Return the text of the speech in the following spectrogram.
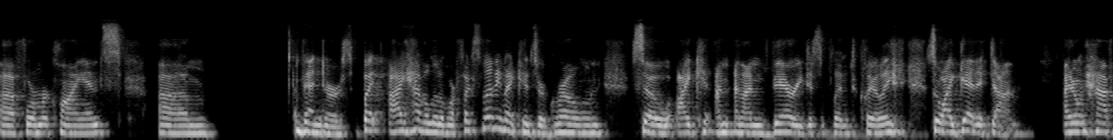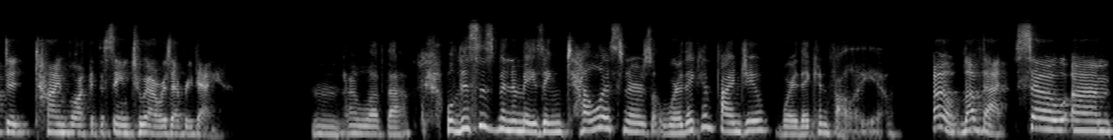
uh, former clients. Um, vendors but i have a little more flexibility. My kids are grown so i can I'm, and i'm very disciplined clearly so i get it done. I don't have to time block at the same two hours every day. Mm, i love that. Well this has been amazing. Tell listeners where they can find you where they can follow you. Oh, love that. So um,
